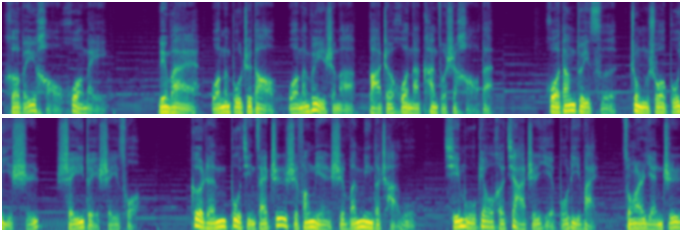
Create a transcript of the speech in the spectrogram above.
何为好或美。另外，我们不知道我们为什么把这或那看作是好的，或当对此众说不一时，谁对谁错。个人不仅在知识方面是文明的产物，其目标和价值也不例外。总而言之，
